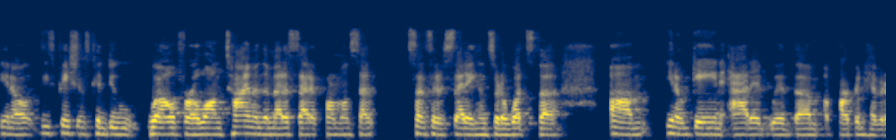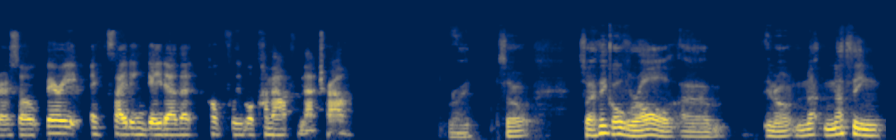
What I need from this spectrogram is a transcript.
you know, these patients can do well for a long time in the metastatic hormone sensitive setting and sort of what's the um, you know gain added with um, a PARP inhibitor. So very exciting data that hopefully will come out from that trial. Right. So so I think overall, um, you know, no, nothing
